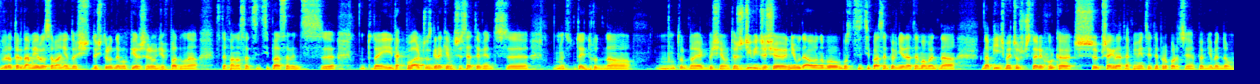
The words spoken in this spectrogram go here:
w Rotterdamie losowanie dość, dość trudne, bo w pierwszej rundzie wpadł na Stefanosa Tsitsipasa, więc y, tutaj i tak powalczył z Grekiem trzy sety, więc, y, więc tutaj trudno Mm, trudno jakby się też dziwić, że się nie udało, no bo, bo z Cicipasem pewnie na ten moment na, na 5 meczów 4 Hurka 3 przegra, tak mniej więcej te proporcje pewnie będą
